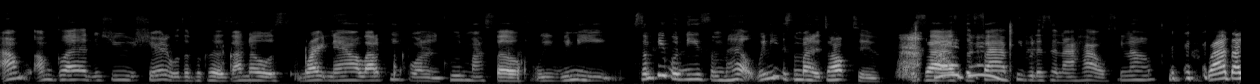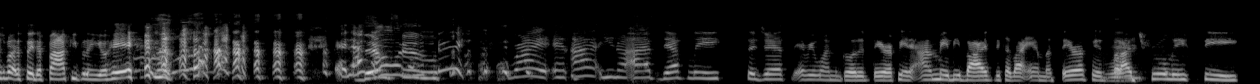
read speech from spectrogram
I'm I'm glad that you shared it with us because I know it's right now a lot of people, and including myself, we we need some people need some help. We need somebody to talk to besides the five people that's in our house. You know. Well, I thought you were about to say the five people in your head. and that's Them too. right. And I, you know, I definitely suggest everyone to go to therapy. And I may be biased because I am a therapist, but I truly see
